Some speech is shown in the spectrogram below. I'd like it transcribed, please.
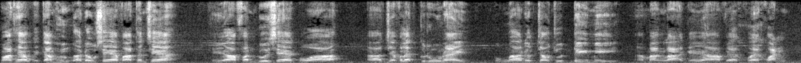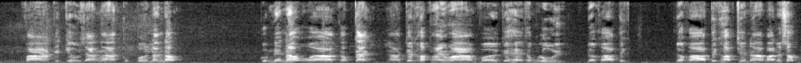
Hòa theo cái cảm hứng ở đầu xe và thân xe thì à, phần đuôi xe của à, Chevrolet Cruze này cũng à, được trau chuốt tỉ mỉ à, mang lại cái à, vẻ khỏe khoắn và cái kiểu dáng à, Cooper năng động. Cụm điện hậu à, góc cạnh à, kết hợp hài hòa với cái hệ thống lùi được à, tích được à, tích hợp trên à, ba đờ sốc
